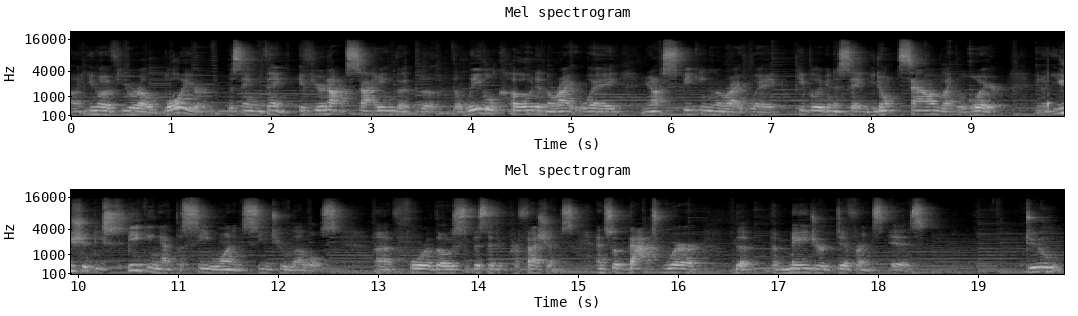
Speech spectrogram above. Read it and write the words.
Uh, you know, if you're a lawyer, the same thing. If you're not citing the, the, the, legal code in the right way, and you're not speaking in the right way, people are going to say you don't sound like a lawyer. You know, you should be speaking at the C1 and C2 levels. uh, for those specific professions. And so that's where the, the major difference is. Do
